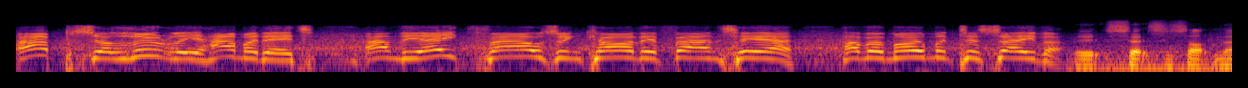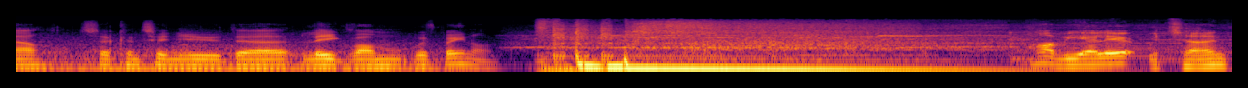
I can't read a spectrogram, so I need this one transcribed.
absolutely hammered it. And the 8,000 Cardiff fans here have a moment to savour. It sets us up now to continue the league run we've been on. Harvey Elliott returned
